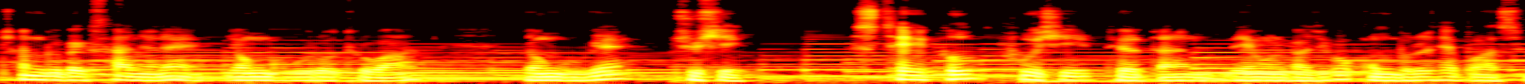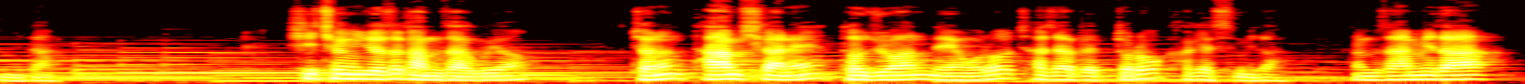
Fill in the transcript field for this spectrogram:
1904년에 영국으로 들어와 영국의 주식 스테이플 푸시 되었다는 내용을 가지고 공부를 해 보았습니다. 시청해 주셔서 감사하고요. 저는 다음 시간에 더 좋은 내용으로 찾아뵙도록 하겠습니다. 감사합니다.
